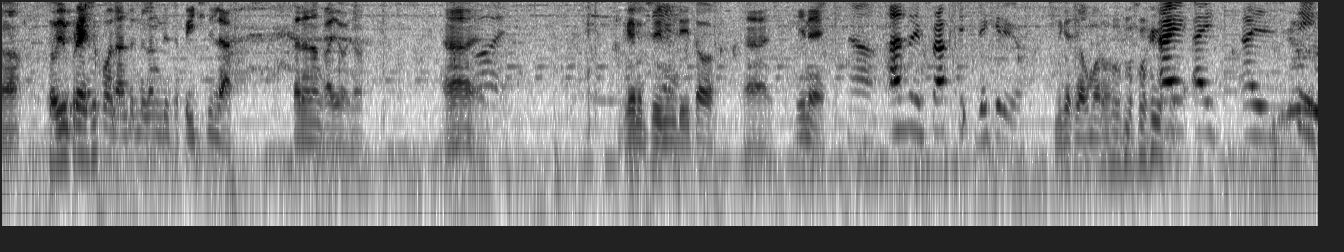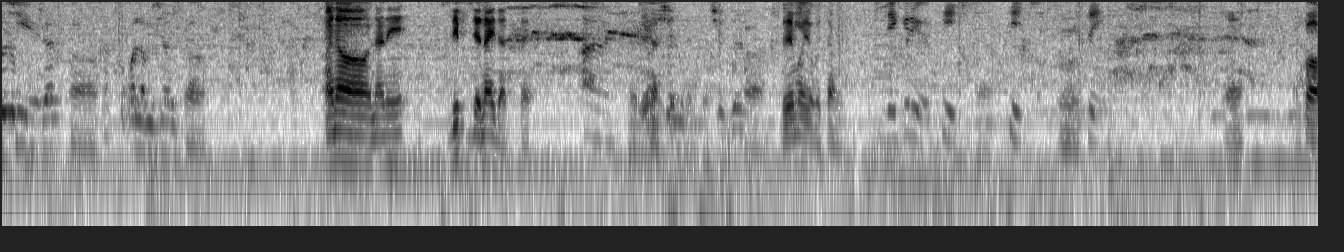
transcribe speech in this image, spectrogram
Oh. So yung presyo po, nandun na lang din sa page nila. Tana lang kayo, no? Ah. Okay, mag-swimming dito. Ah, yun eh. No, I'm in practice degree. Hindi kasi ako marunong mag I, I, I'll teach you. Oo. Sakto ka lang dyan. Oo. Ah. Ano, nani? Deep janay dati. Uh, Yes, na. Oo. Dili mo yung utang. degree, teach, teach, hmm. sing. Yeah. Ano po?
